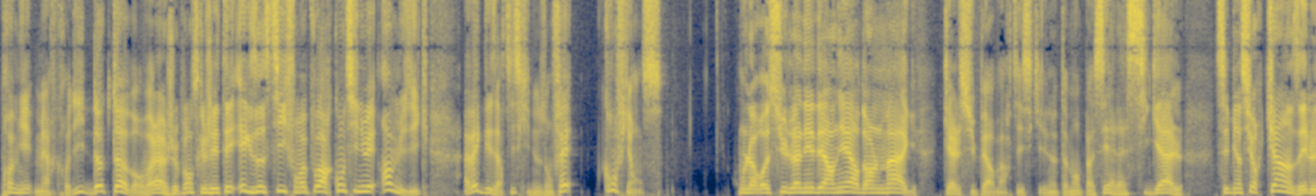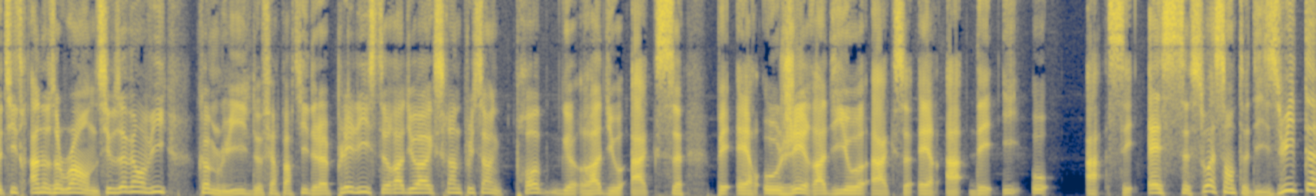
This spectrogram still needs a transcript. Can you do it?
premier mercredi d'octobre. Voilà, je pense que j'ai été exhaustif. On va pouvoir continuer en musique avec des artistes qui nous ont fait confiance. On l'a reçu l'année dernière dans le mag. Quel superbe artiste qui est notamment passé à la Cigale. C'est bien sûr 15 et le titre Another Round. Si vous avez envie, comme lui, de faire partie de la playlist Radio Axe, rien de plus simple, prog Radio Axe, P-R-O-G Radio Axe, R-A-D-I-O. ACS78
